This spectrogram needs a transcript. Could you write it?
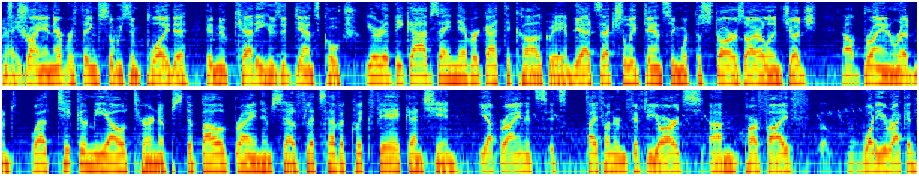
He's right. trying everything, so he's employed a, a new caddy who's a dance coach. You're a Big Gabs I never got to call, Graham. Yeah, it's actually Dancing with the Stars Ireland judge, uh, Brian Redmond. Well, tickle me old turnips, the bold Brian himself. Let's have a quick fake on Shin. Yeah, Brian, it's it's 550 yards, um, par five. What do you reckon?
